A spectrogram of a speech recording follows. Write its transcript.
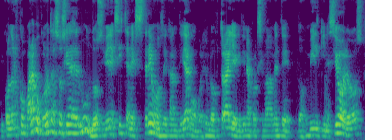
Y cuando nos comparamos con otras sociedades del mundo, si bien existen extremos de cantidad, como por ejemplo Australia, que tiene aproximadamente 2.000 kinesiólogos,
